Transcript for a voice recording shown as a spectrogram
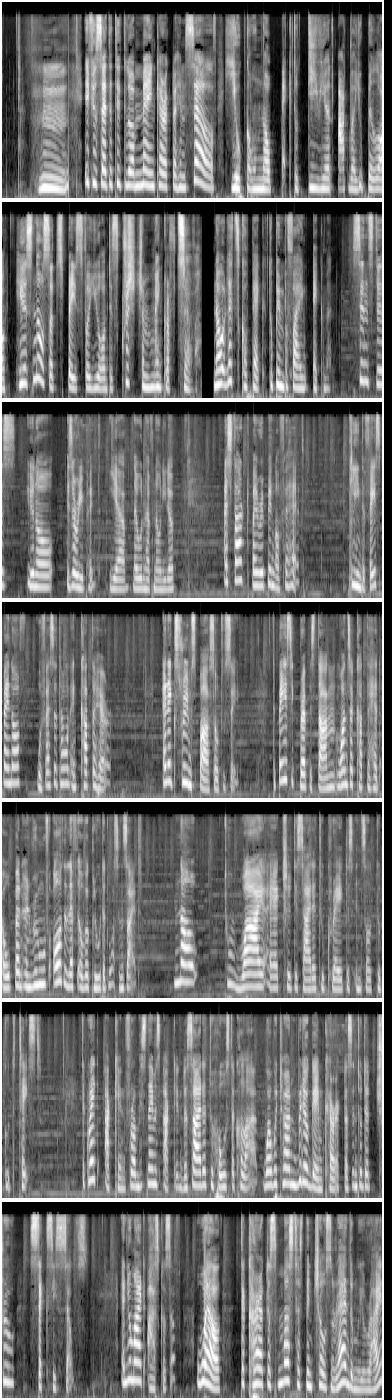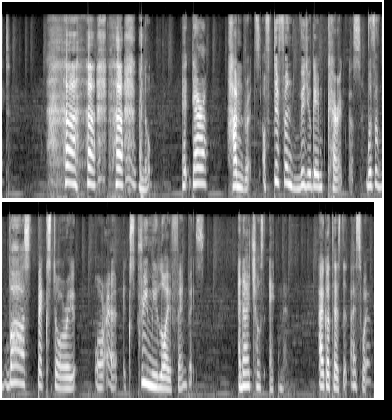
Hmm, if you set the titular main character himself, you go now back to Deviant Art where you belong. Here's no such space for you on this Christian Minecraft server. Now let's go back to pimpifying Eggman. Since this, you know, is a repaint, yeah, I wouldn't have known either. I start by ripping off her head. Clean the face paint off with acetone and cut the hair. An extreme spa, so to say. The basic prep is done once I cut the head open and remove all the leftover glue that was inside. Now, to why I actually decided to create this insult to good taste. The great Akin from His Name is Akin decided to host a collab where we turn video game characters into their true sexy selves. And you might ask yourself, well, the characters must have been chosen randomly, right? No. Uh, There are hundreds of different video game characters with a vast backstory or an extremely loyal fanbase. And I chose Eggman. I got tested, I swear.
